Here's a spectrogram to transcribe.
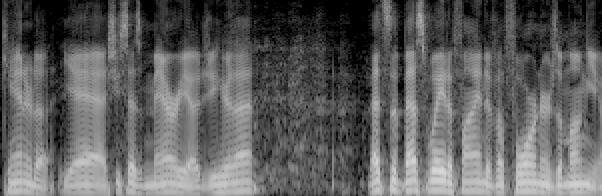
Canada. Yeah, she says Mario. Did you hear that? That's the best way to find if a foreigner's among you.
